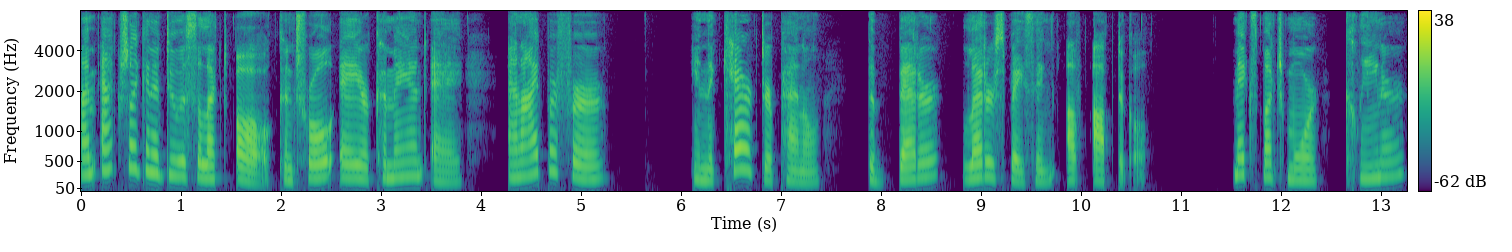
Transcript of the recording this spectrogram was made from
I'm actually going to do a select all, Control A or Command A, and I prefer in the character panel the better letter spacing of optical. Makes much more cleaner,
